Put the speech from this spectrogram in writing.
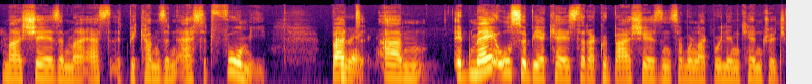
my shares and my asset it becomes an asset for me. But um, it may also be a case that I could buy shares in someone like William Kentridge,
